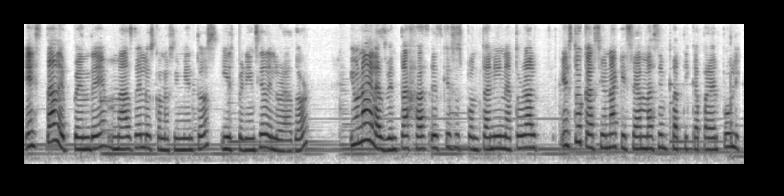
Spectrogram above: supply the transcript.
Esta depende más de los conocimientos y experiencia del orador y una de las ventajas es que es espontánea y natural. Esto ocasiona que sea más empática para el público.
